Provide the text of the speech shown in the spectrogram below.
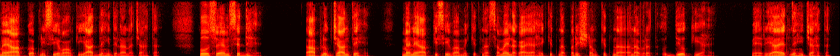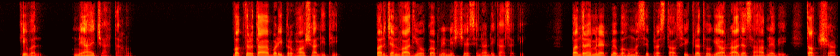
मैं आपको अपनी सेवाओं की याद नहीं दिलाना चाहता। वो स्वयं सिद्ध है। आप लोग जानते हैं, मैंने आपकी सेवा में कितना समय लगाया है, कितना परिश्रम, कितना अनवरत उद्योग किया है। मैं रियायत नहीं चाहता, केवल न्याय चाहता हूँ। वक्तृता बड़ी प्रभावशाली थी, पर जनवादियों को अपने निश्चय से न डिका सकी। पंद्रह मिनट में बहुमत से प्रस्ताव स्वीकृत हो गया और राजा साहब ने भी तत्क्षण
